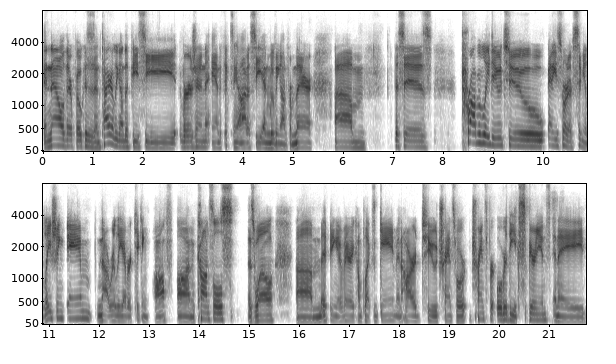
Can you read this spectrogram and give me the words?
And now their focus is entirely on the PC version and fixing Odyssey and moving on from there. Um, this is probably due to any sort of simulation game not really ever kicking off on consoles as well. Um, it being a very complex game and hard to transfer transfer over the experience in a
